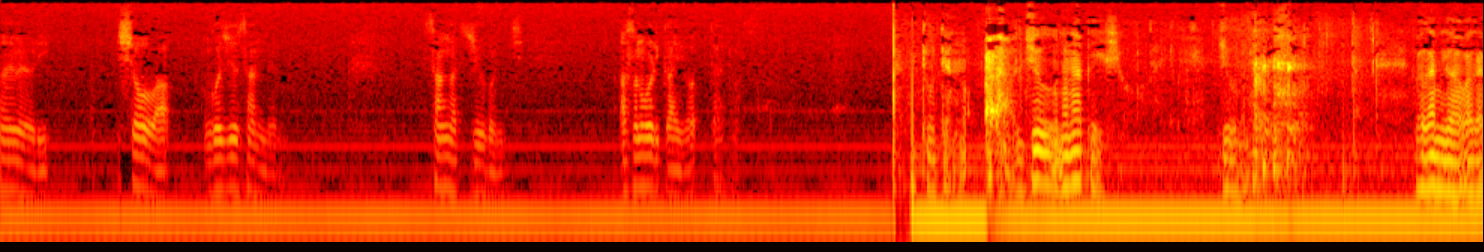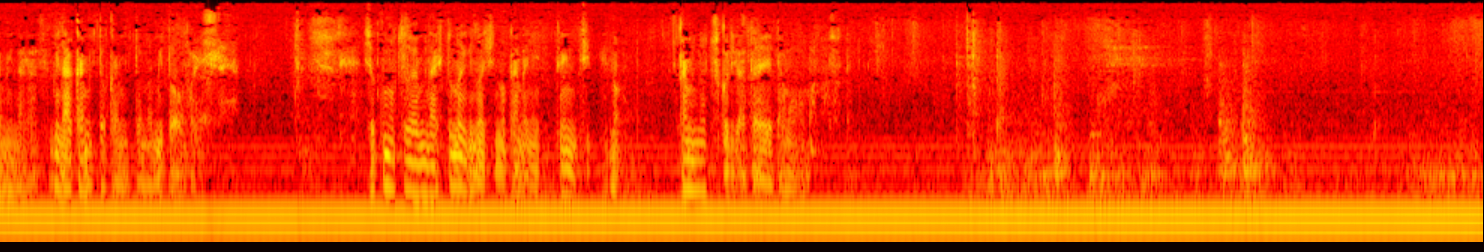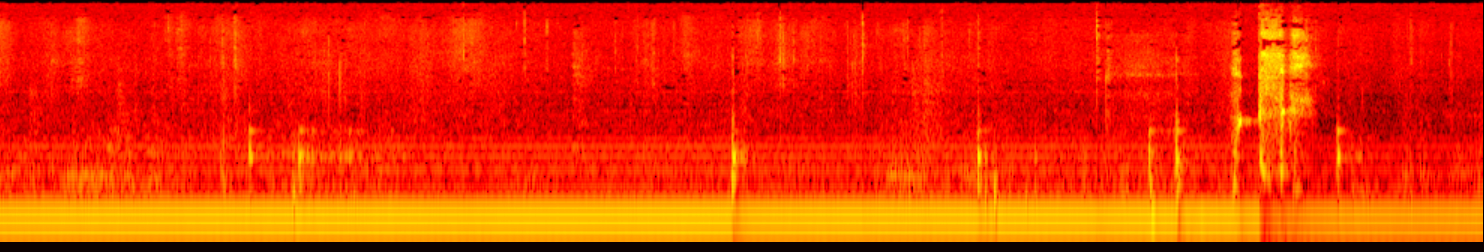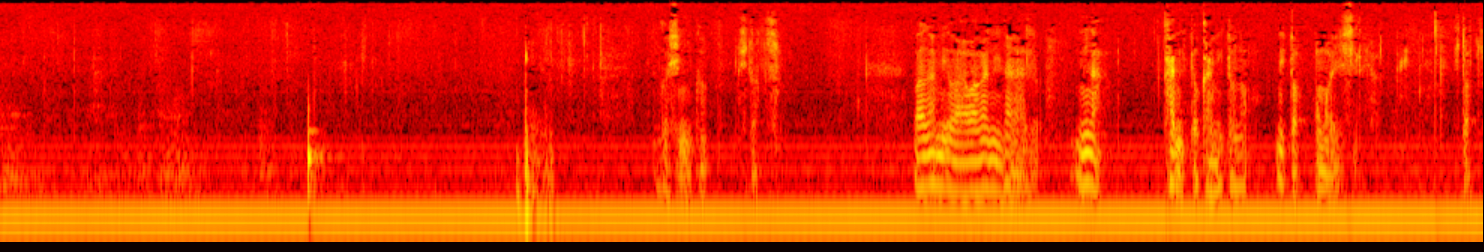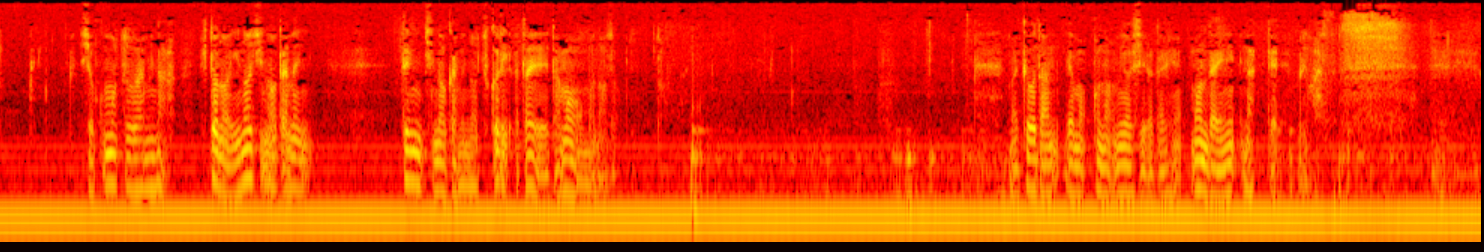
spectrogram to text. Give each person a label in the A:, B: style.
A: さめより昭和53年3月15日。阿蘇のり会をいただきます。
B: 経典の 17ページを。17我が身は我が身ならず皆神と神との身と思い知ら食物は皆人の命のために天地の神の作り与えたもの。をものぞ我が身は我が身ならず皆神と神との身と思い知るよ。一つ。食物は皆人の命のために天地の神の作り与えたものぞ。教団でもこの見教えが大変問題になっております。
